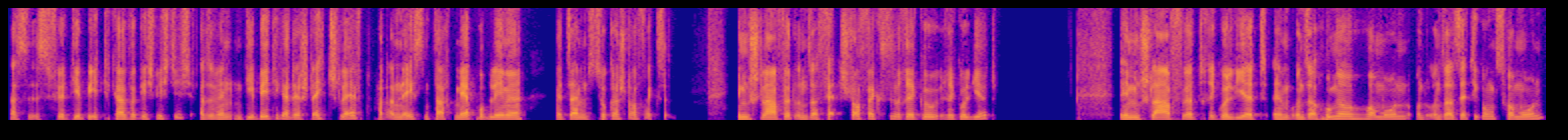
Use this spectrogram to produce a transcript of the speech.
Das ist für Diabetiker wirklich wichtig. Also wenn ein Diabetiker, der schlecht schläft, hat am nächsten Tag mehr Probleme mit seinem Zuckerstoffwechsel. Im Schlaf wird unser Fettstoffwechsel reguliert. Im Schlaf wird reguliert ähm, unser Hungerhormon und unser Sättigungshormon.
